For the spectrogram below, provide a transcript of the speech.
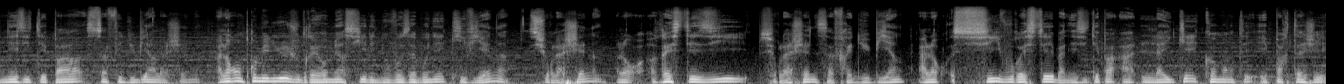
N'hésitez pas, ça fait du bien à la chaîne. Alors en premier lieu, je voudrais remercier les nouveaux abonnés qui viennent sur la chaîne. Alors restez-y sur la chaîne, ça ferait du bien. Alors si vous restez, bah, n'hésitez pas à liker, commenter et partager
